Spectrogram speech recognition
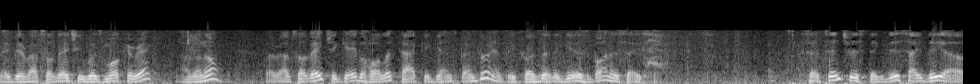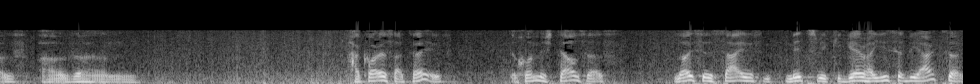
Maybe Rav Soloveitchik was more correct. I don't know. But Rav Soloveitchik gave a whole attack against Ben Gurion because of the Gius bonus So it's interesting. This idea of, of um, Hakoras HaTev, the Chumash tells us Loisa Saif Mitzri Kiger Hayisa Biartza.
